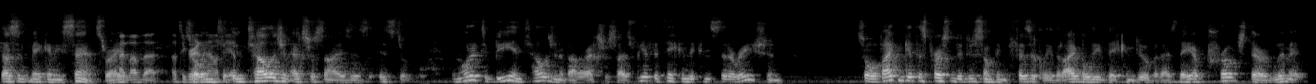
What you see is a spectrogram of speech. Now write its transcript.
doesn't make any sense, right? I love that. That's a great so analogy. intelligent exercise is, is to, in order to be intelligent about our exercise, we have to take into consideration. So if I can get this person to do something physically that I believe they can do, but as they approach their limit,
